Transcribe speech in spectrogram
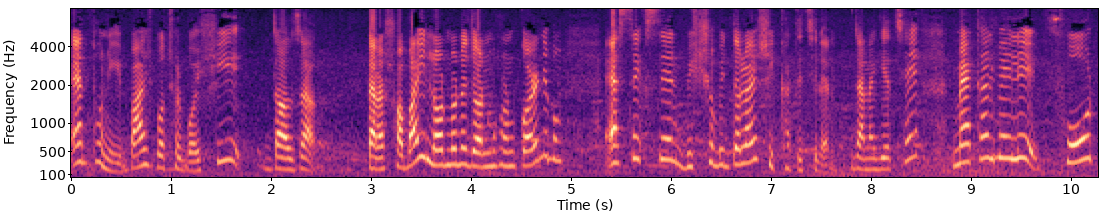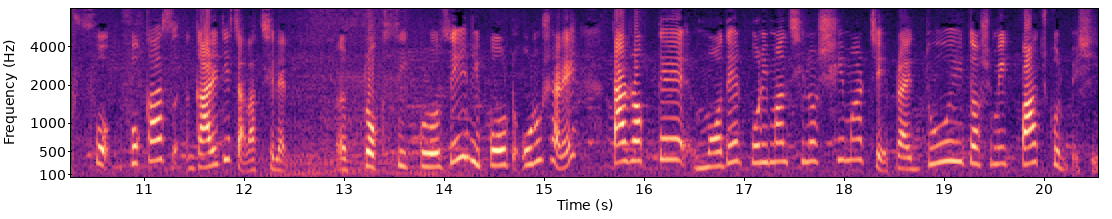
অ্যান্থনি, বাইশ বছর বয়সী দালজাং। তারা সবাই লন্ডনে জন্মগ্রহণ করেন এবং অ্যাসেক্সের বিশ্ববিদ্যালয়ের শিক্ষার্থী ছিলেন। জানা গিয়েছে ম্যাকাল বেইলি ফোর্ড ফোকাস গাড়িটি চালাচ্ছিলেন। টক্সিক্লোজি রিপোর্ট অনুসারে, তার রক্তে মদের পরিমাণ ছিল সীমার চেয়ে প্রায় দুই দশমিক পাঁচ গুণ বেশি।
